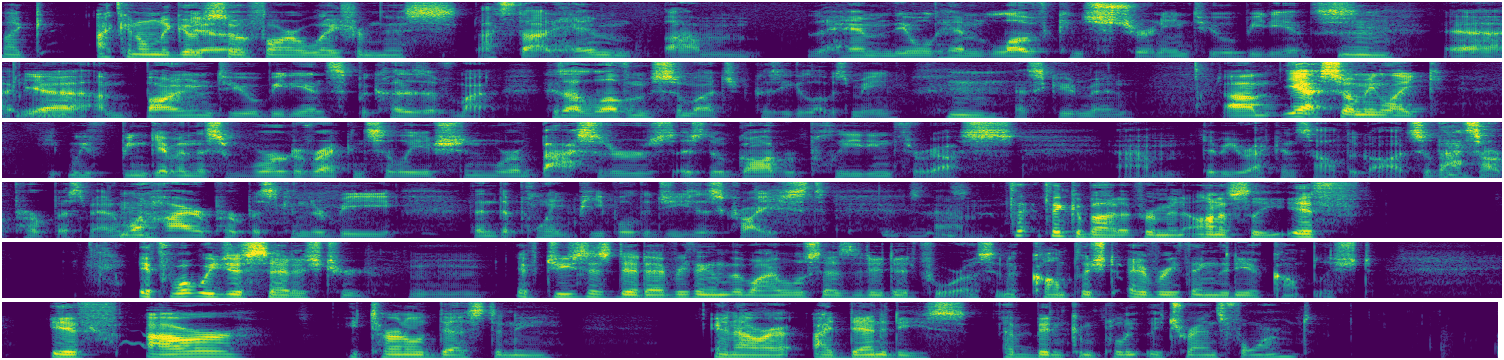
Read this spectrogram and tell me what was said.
like I can only go so far away from this. That's that hymn, um, the hymn, the old hymn, "Love constraining to obedience." Uh, yeah, I'm bound to obedience because of my, because I love him so much because he loves me. That's good, man. Um, yeah, so I mean, like, we've been given this word of reconciliation. We're ambassadors, as though God were pleading through us um, to be reconciled to God. So that's our purpose, man. What higher purpose can there be than to point people to Jesus Christ? Th- think about it for a minute, honestly. If if what we just said is true, Mm-hmm. if Jesus did everything that the Bible says that he did for us and accomplished everything that he accomplished, if our eternal destiny and our identities have been completely transformed,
